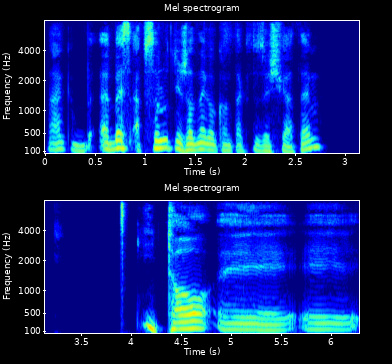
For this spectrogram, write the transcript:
tak? Be- Bez absolutnie żadnego kontaktu ze światem. I to, yy, yy,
